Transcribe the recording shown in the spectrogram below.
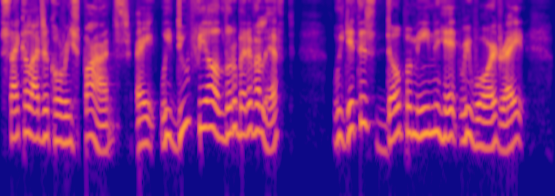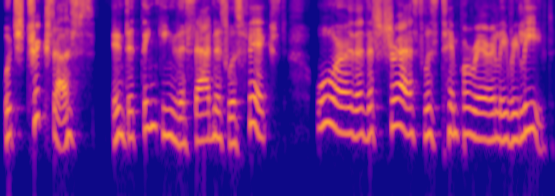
psychological response, right? We do feel a little bit of a lift. We get this dopamine hit reward, right? which tricks us into thinking the sadness was fixed or that the stress was temporarily relieved.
